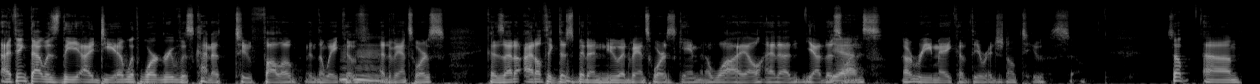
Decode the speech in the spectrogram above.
I think that was the idea with Wargroove was kind of to follow in the wake Mhm. of Advance Wars because I don't, I don't think there's been a new Advance Wars game in a while, and then yeah, this Yeah. one's a remake of the original too. So, so um,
